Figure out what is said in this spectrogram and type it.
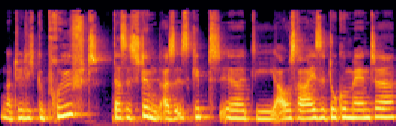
natürlich geprüft, dass es stimmt. Also es gibt äh, die Ausreisedokumente,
